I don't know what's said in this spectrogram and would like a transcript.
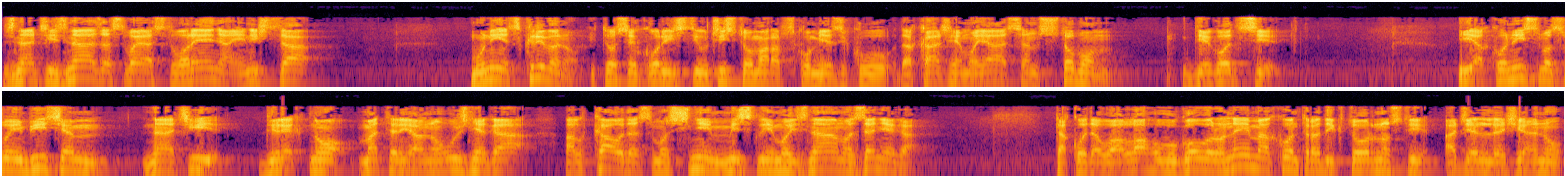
znači zna za svoja stvorenja i ništa mu nije skriveno. I to se koristi u čistom arapskom jeziku da kažemo ja sam s tobom gdje god si. Iako nismo svojim bićem znači direktno materijalno uz njega ali kao da smo s njim mislimo i znamo za njega. Tako da u Allahovu govoru nema kontradiktornosti a Đelle ženu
